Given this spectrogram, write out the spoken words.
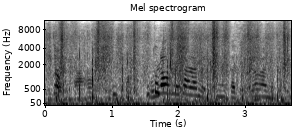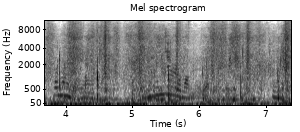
진짜 없다. 올라오는 사람이 없으니까 내려가는 게 편하네. 오늘 한 줄로만 내려갔거든.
